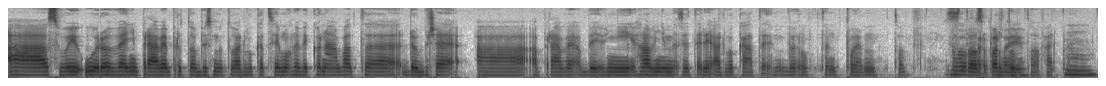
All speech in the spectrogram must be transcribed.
a svoji úroveň právě proto, aby jsme tu advokaci mohli vykonávat dobře a, a právě aby v ní hlavně mezi tedy advokáty byl ten pojem to z toho, toho sportu, toho fair play. Hmm.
